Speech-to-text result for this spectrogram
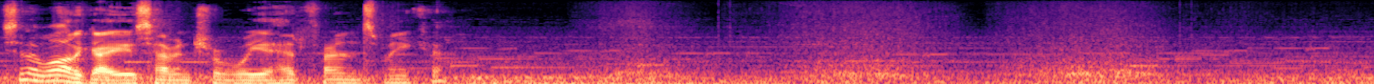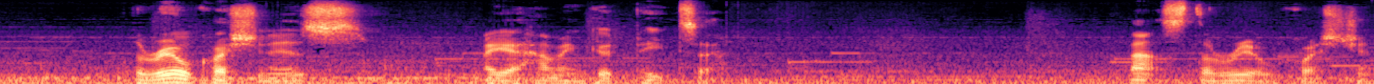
Said a while ago you was having trouble with your headphones, Mika. The real question is, are you having good pizza? That's the real question.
